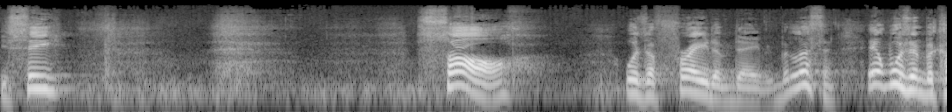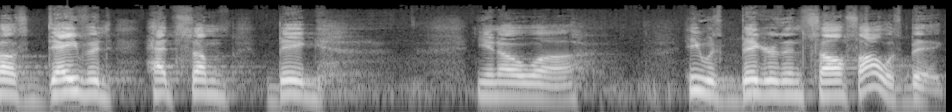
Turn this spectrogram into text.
You see, Saul was afraid of David. But listen, it wasn't because David had some big, you know, uh, he was bigger than Saul. Saul was big.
